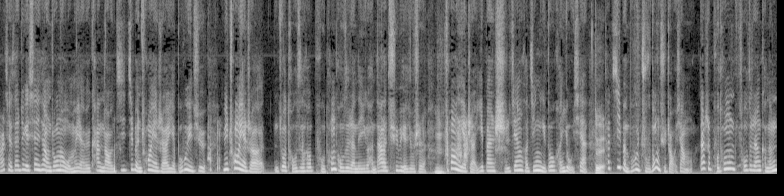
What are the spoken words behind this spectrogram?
而且在这个现象中呢，我们也会看到基基本创业者也不会去，因为创业者做投资和普通投资人的一个很大的区别就是，嗯，创业者一般时间和精力都很有限，对，他基本不会主动去找项目。但是普通投资人可能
